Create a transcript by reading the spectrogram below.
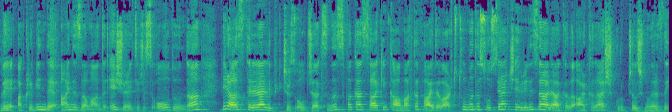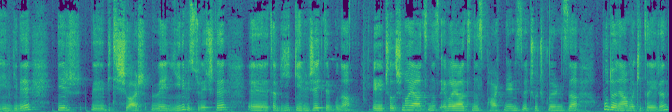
ve akrebin de aynı zamanda eş yöneticisi olduğundan biraz terelelle pictures olacaksınız. Fakat sakin kalmakta fayda var. Tutulmada sosyal çevrenizle alakalı arkadaş, grup çalışmalarınızla ilgili bir e, bitiş var ve yeni bir süreçte e, tabii gelecektir buna. E, çalışma hayatınız, ev hayatınız, partneriniz ve çocuklarınıza bu dönem vakit ayırın.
